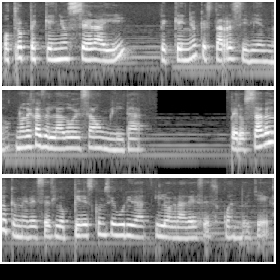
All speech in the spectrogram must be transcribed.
otro pequeño ser ahí pequeño que está recibiendo. No dejas de lado esa humildad. Pero sabes lo que mereces, lo pides con seguridad y lo agradeces cuando llega.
